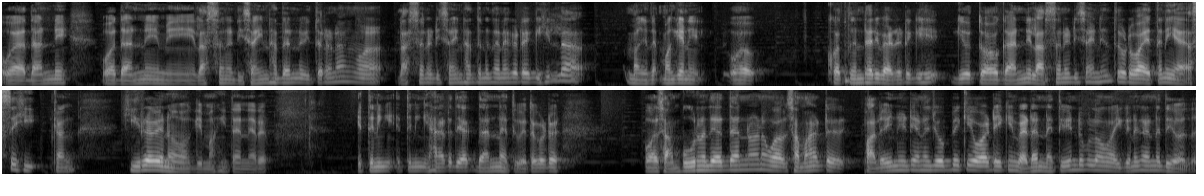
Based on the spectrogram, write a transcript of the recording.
ඔයා දන්නේ ඔය දන්නේ මේ ලස්සන ඩිසයින් හදන්න විතරනම් ලස්සන ඩිසයින් හදන තැනකට ගිහිල්ලා මගැන කොත්තට හරි වැඩට ගියොත් ඔව ගන්න ලස්සන ඩිසයින් තොටවා එතන ඇස්ස හිකං හිරවෙනවාගේ මහිතන්නර එතනින් එතනින් හට දෙයක් දන්න ඇතු එතකොට සම්පූර්ණ දෙයක් දන්නවන. සමහට පලනට යන ජොබ් එක වාටයකින් වැඩ නැතිවෙන්ට පුලම ඉගෙන ගන්න දේවල්ද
